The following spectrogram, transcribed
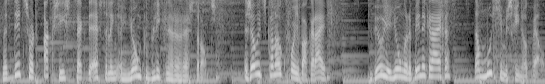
Met dit soort acties trekt de Efteling een jong publiek naar hun restaurants. En zoiets kan ook voor je bakkerij. Wil je jongeren binnenkrijgen? Dan moet je misschien ook wel.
